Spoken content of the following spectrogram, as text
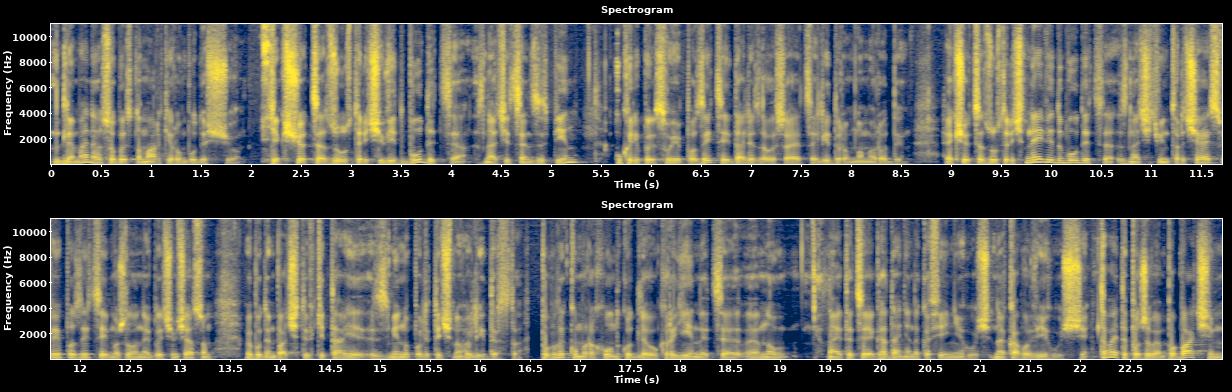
Для мене особисто маркером буде що? Якщо ця зустріч відбудеться, значить Сензеспін укріпив свої позиції і далі залишається лідером номер один. Якщо ця зустріч не відбудеться, значить він втрачає свої позиції. і, Можливо, найближчим часом ми будемо бачити в Китаї зміну політичного лідерства. По великому рахунку для України це е, ну знаєте, це як гадання на кофейній гущі, на кавовій гущі. Давайте поживемо, побачимо,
